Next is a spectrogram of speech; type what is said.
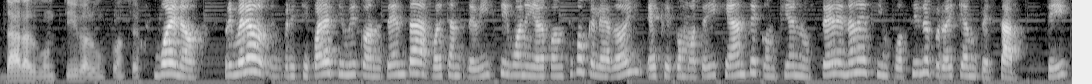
dar algún tip, algún consejo? Bueno, primero, principal, estoy muy contenta por esta entrevista y bueno, y el consejo que les doy es que como te dije antes, confíen en ustedes, nada es imposible, pero hay que empezar, ¿sí?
